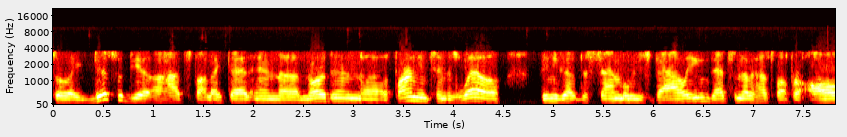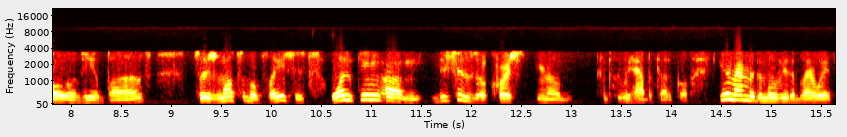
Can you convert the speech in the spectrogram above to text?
so like this would be a, a hot spot like that. in uh, northern uh, Farmington as well. Then you got the San Luis Valley. That's another hot spot for all of the above. So there's multiple places. One thing, um, this is of course, you know, completely hypothetical. You remember the movie The Blair Witch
